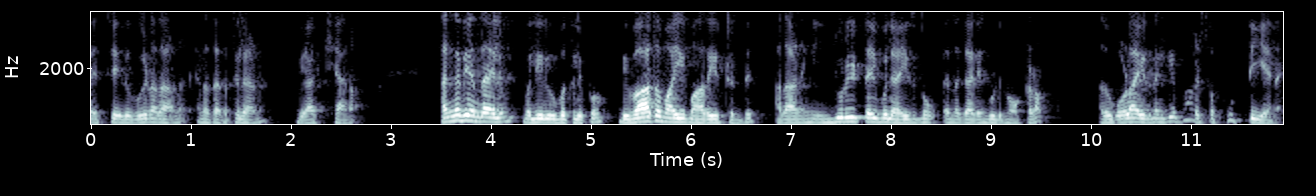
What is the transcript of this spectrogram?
ടച്ച് ചെയ്ത് വീണതാണ് എന്ന തരത്തിലാണ് വ്യാഖ്യാനം. സംഗതി എന്തായാലും വലിയ രൂപത്തിൽ ഇപ്പോൾ വിവാദമായി മാറിയിട്ടുണ്ട്. അതാണെങ്കിൽ ഇഞ്ചുറി ടൈമിലായിരുന്നു എന്ന കാര്യം കൂടി നോക്കണം. അത് ഗോളായിരുന്നെങ്കിൽ ബാഴ്സ പൊട്ടിയേനെ.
